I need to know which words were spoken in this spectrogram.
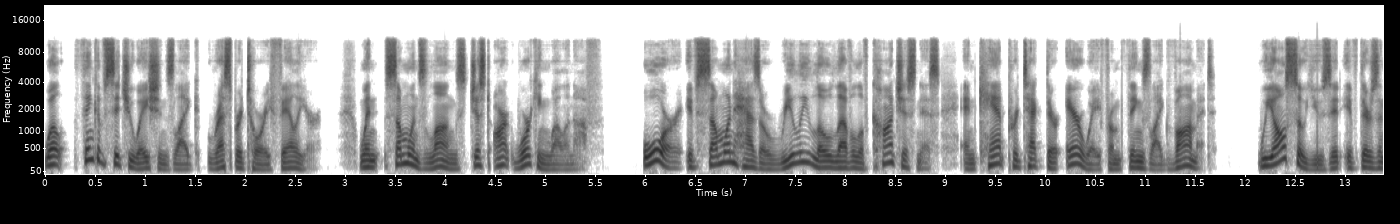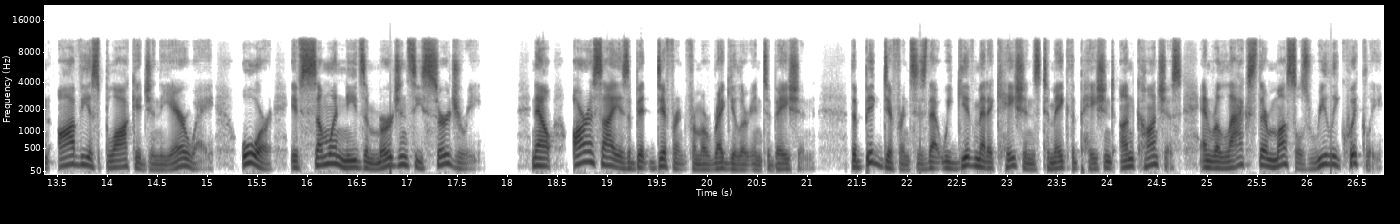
Well, think of situations like respiratory failure, when someone's lungs just aren't working well enough. Or if someone has a really low level of consciousness and can't protect their airway from things like vomit. We also use it if there's an obvious blockage in the airway, or if someone needs emergency surgery. Now, RSI is a bit different from a regular intubation. The big difference is that we give medications to make the patient unconscious and relax their muscles really quickly,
